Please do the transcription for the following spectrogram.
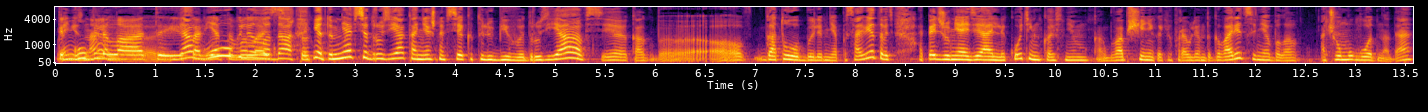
ты я гуглила, знаю. ты я советовалась? гуглила, да. Что... Нет, у меня все друзья, конечно, все котолюбивые друзья, все как бы э, готовы были мне посоветовать. Опять же, у меня идеальный котенька, с ним как бы вообще никаких проблем договориться не было, о чем угодно, да.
